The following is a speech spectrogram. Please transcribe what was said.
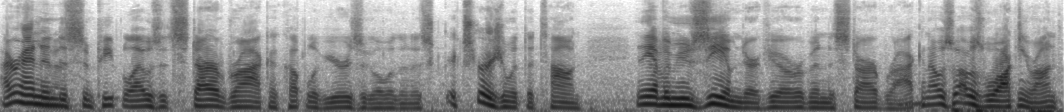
I ran into some people. I was at Starved Rock a couple of years ago with an ex- excursion with the town, and they have a museum there. If you've ever been to Starved Rock, and I was I was walking around,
